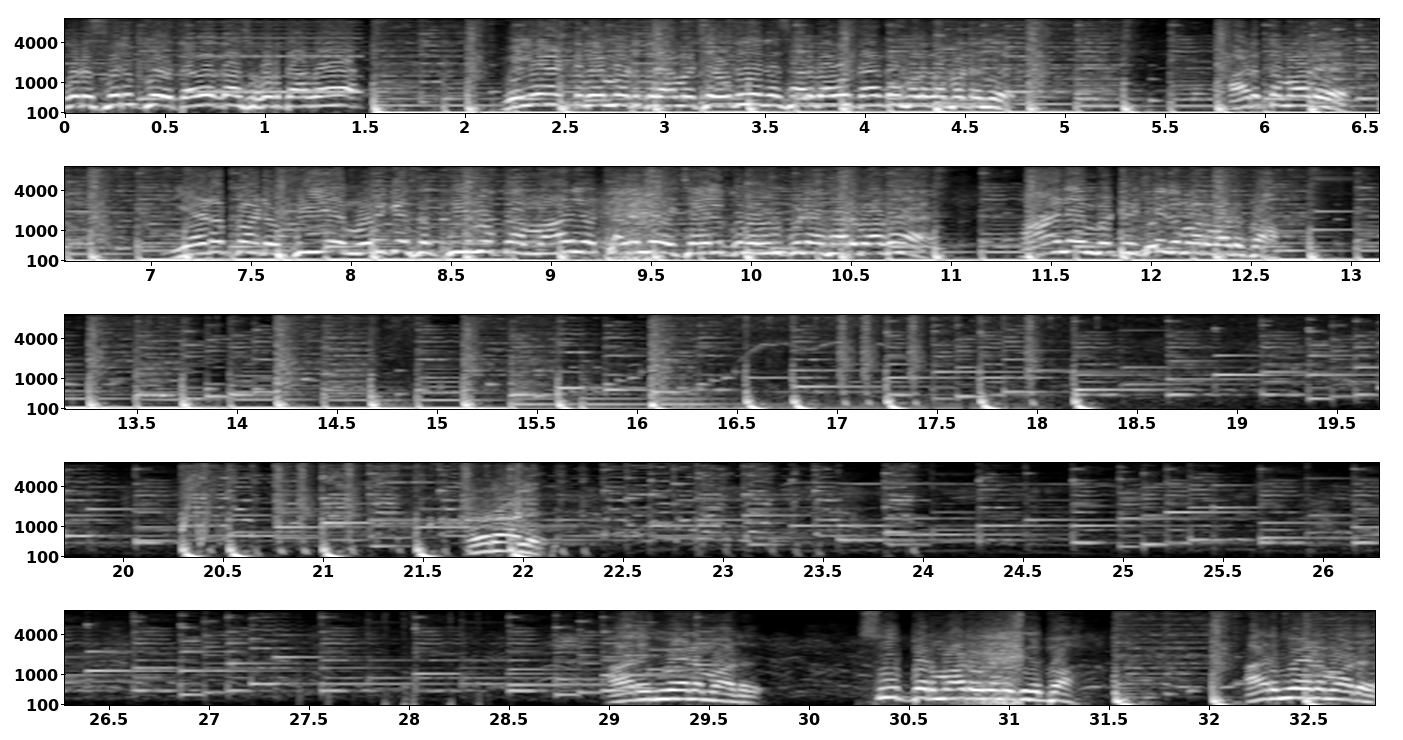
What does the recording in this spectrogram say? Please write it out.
கூட சிறப்பு தங்க காசு கொடுத்தாங்க. விளையாட்டு மேம்படுத்துறை அமைச்சர் உதயநிதி சார்பாக தங்க வழங்கப்பட்டது. அடுத்த மாடு எடப்பாடி பி. ஏ. முருகேசன் திமுக மாநில தலைமை செயல்குழு உறுப்பினர் சார்பாக ஆணையம்பட்டி விஜயகுமார் மாடுப்பான் ஒரு ஆளு. அருமையான மாடு. சூப்பர் மாடு நினைக்குதுப்பா அருமையான மாடு.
